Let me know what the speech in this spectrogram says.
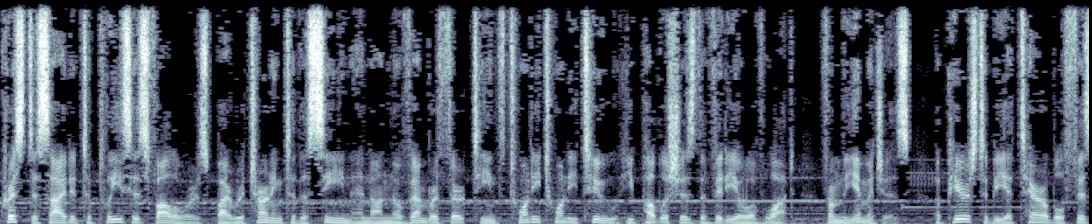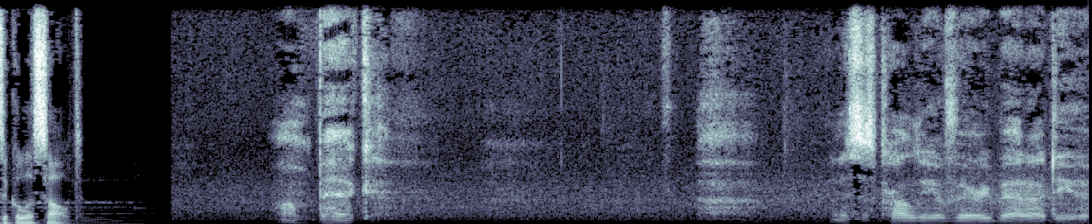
Chris decided to please his followers by returning to the scene and on November 13, 2022 he publishes the video of what, from the images, appears to be a terrible physical assault. I'm back. And this is probably a very bad idea.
